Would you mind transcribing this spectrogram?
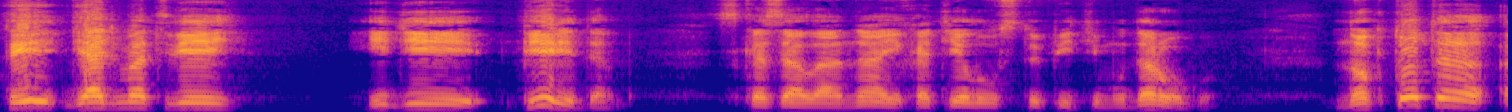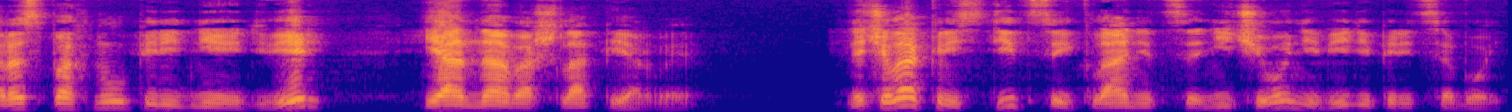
Ты, дядь Матвей, иди передом, сказала она и хотела уступить ему дорогу. Но кто-то распахнул перед ней дверь, и она вошла первая. Начала креститься и кланяться, ничего не видя перед собой.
